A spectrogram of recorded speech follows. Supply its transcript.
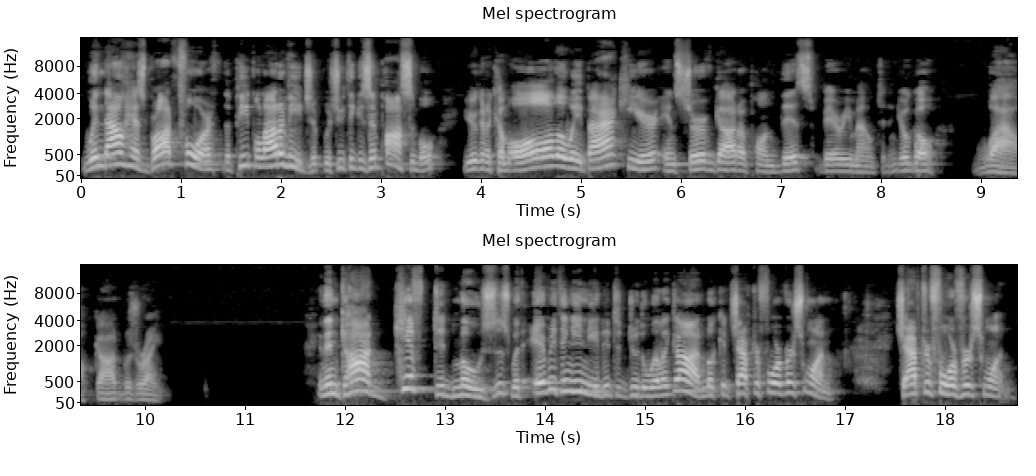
When thou hast brought forth the people out of Egypt, which you think is impossible, you're going to come all the way back here and serve God upon this very mountain. And you'll go, wow, God was right. And then God gifted Moses with everything he needed to do the will of God. Look at chapter 4, verse 1. Chapter 4, verse 1.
